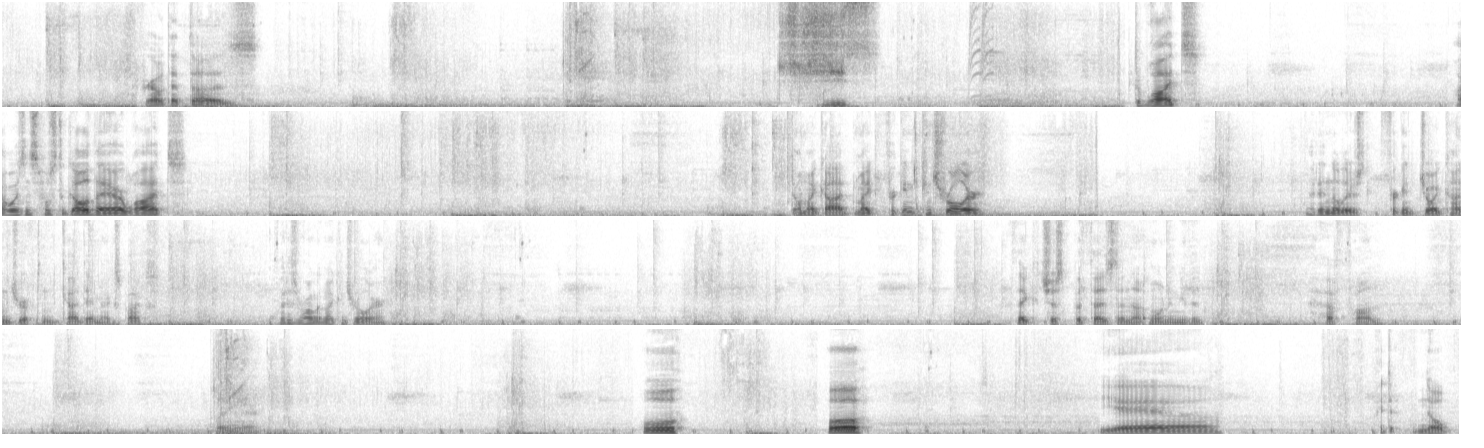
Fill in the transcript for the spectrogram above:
I forgot what that does. Jeez. What? I wasn't supposed to go there, what? Oh my god, my freaking controller. I didn't know there's freaking Joy-Con drift in goddamn Xbox. What is wrong with my controller? Think it's just Bethesda not wanting me to have fun playing there. Oh. Oh. Yeah. I d nope.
